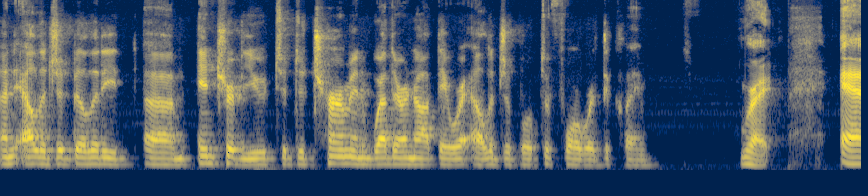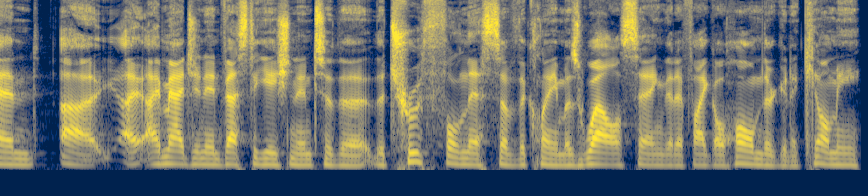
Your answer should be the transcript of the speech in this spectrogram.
an eligibility um, interview to determine whether or not they were eligible to forward the claim. Right. And uh, I, I imagine investigation into the, the truthfulness of the claim as well, saying that if I go home, they're going to kill me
